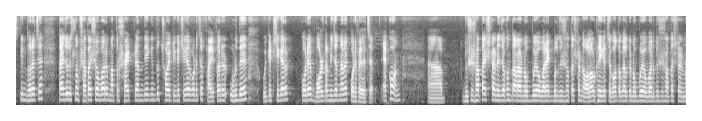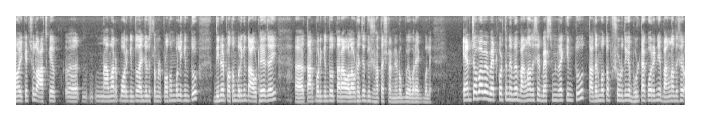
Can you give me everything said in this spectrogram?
স্পিন ধরেছে। তাইজুল ইসলাম সাতাশ ওভারে মাত্র ষাট রান দিয়ে কিন্তু ছয় উইকেট শিকার করেছে। ফাইফারের ঊর্ধ্বে উইকেট শিকার করে বলটা নিজের নামে করে ফেলেছে। এখন দুশো সাতাশ রানে যখন তারা নব্বই ওভার এক বল, দুশো সাতাশ রানে অল আউট হয়ে গেছে, গতকালকে নব্বই ওভার দুশো সাতাশ রানে নয় উইকেট ছিল। আজকে নামার পর কিন্তু তাইজুল ইসলামের প্রথম বলে কিন্তু, দিনের প্রথম বলে কিন্তু আউট হয়ে যায়। তারপর কিন্তু তারা অল আউট হয়েছে দুশো সাতাশ রানে নব্বই ওভার এক বলে। এর জবাবে ব্যাট করতে নেমে বাংলাদেশের ব্যাটসম্যানরা কিন্তু তাদের মতো শুরুর দিকে ভুলটা করেনি বাংলাদেশের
